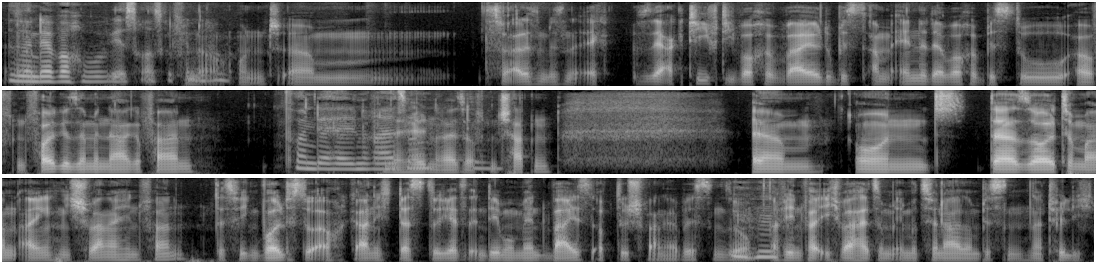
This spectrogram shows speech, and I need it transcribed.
Also in der Woche, wo wir es rausgefunden Genau. haben. Und ähm, das war alles ein bisschen sehr aktiv die Woche, weil du bist am Ende der Woche bist du auf ein Folgeseminar gefahren Von der von Heldenreise. der Heldenreise auf Mhm. den Schatten. Ähm, und da sollte man eigentlich nicht schwanger hinfahren. Deswegen wolltest du auch gar nicht, dass du jetzt in dem Moment weißt, ob du schwanger bist und so. Mhm. Auf jeden Fall, ich war halt so emotional so ein bisschen natürlich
